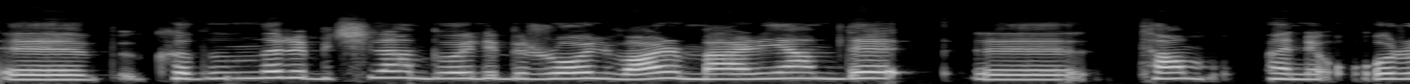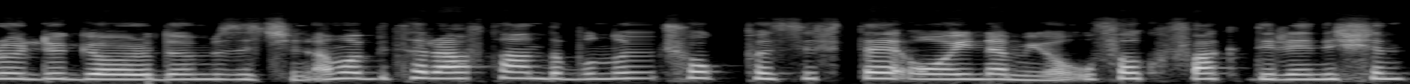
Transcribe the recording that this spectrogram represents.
Ee, kadınlara biçilen böyle bir rol var. Meryem de e, tam hani o rolü gördüğümüz için ama bir taraftan da bunu çok pasifte oynamıyor. Ufak ufak direnişin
